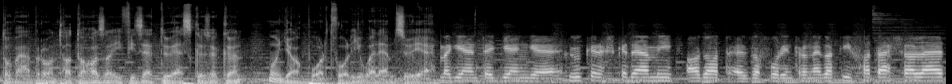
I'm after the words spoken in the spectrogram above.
tovább ronthat a hazai fizetőeszközökön, mondja a portfólió elemzője. Megjelent egy gyenge külkereskedelmi adat, ez a forintra negatív hatással lehet.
